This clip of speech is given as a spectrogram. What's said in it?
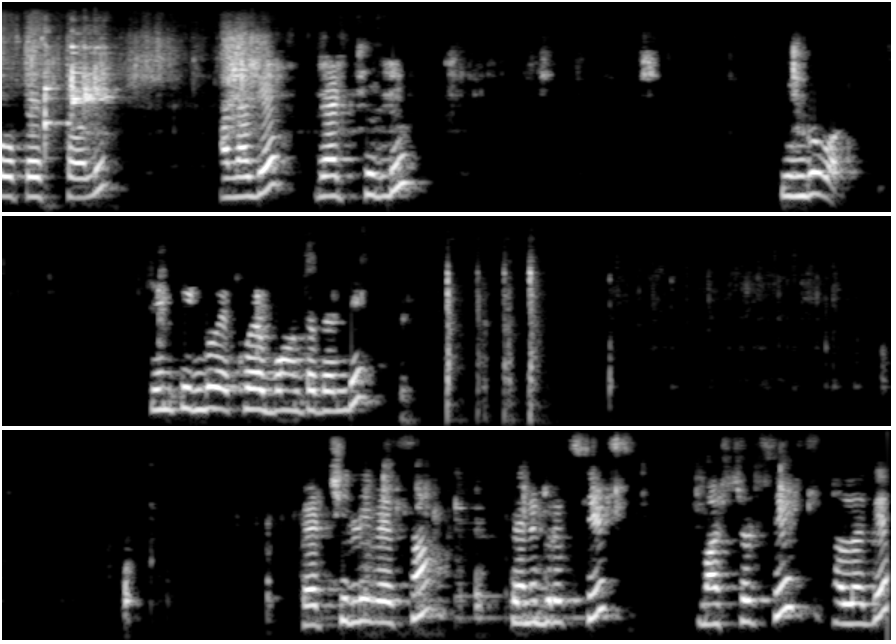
పోపు వేసుకోవాలి. అలాగే రెడ్ చిల్లీ ఇంగువ. దీనికి ఇంగువ ఎక్కువ బాగుంటుందండి. రెడ్ చిల్లీ వేసాం. ఫెనుగ్రిక్ సీడ్స్ మస్టర్డ్ సీడ్స్ అలాగే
